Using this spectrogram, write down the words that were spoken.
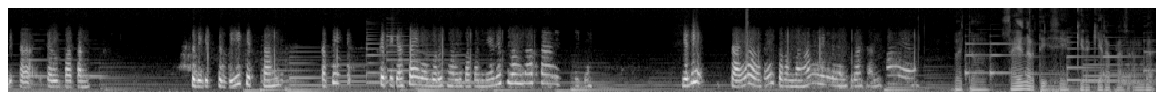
bisa saya lupakan sedikit-sedikit kan. Tapi ketika saya mau berusaha lupakan dia dia selalu datang gitu jadi saya saya terbang ambing dengan perasaan saya Betul, saya ngerti sih kira-kira perasaan Mbak.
